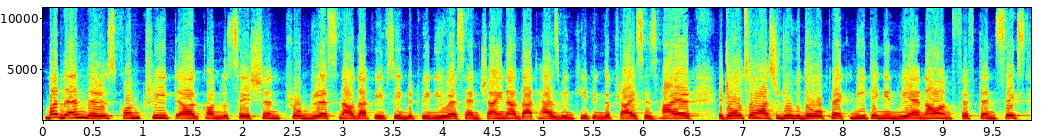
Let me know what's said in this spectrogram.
But then there is concrete uh, conversation progress now that we've seen between U.S. and China that has been keeping the prices higher. It also has to do with the OPEC meeting in Vienna on 5th and 6th.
